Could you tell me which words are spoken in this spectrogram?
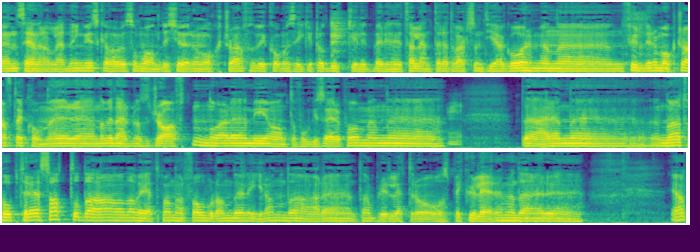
ved en senere anledning. Vi skal som vanlig kjøre mockdraft, og vi kommer sikkert til å dykke litt mer inn i talenter etter hvert som tida går. Men uh, en fyldigere mockdraft det kommer eh, når vi nærmer oss draften. Nå er det mye annet å fokusere på, men eh, det er en eh, Nå er topp tre satt, og da, da vet man i hvert fall hvordan det ligger an. Da, er det, da blir det lettere å, å spekulere, men det er eh, ja,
